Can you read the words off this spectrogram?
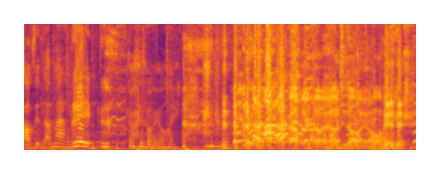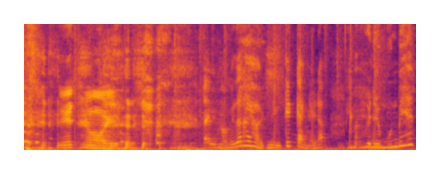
Đạo diễn dã man ghê. Ôi rồi ôi ôi rồi ôi chết rồi. Tại vì mọi người rất hay hỏi những cái cảnh này đó. Vì mọi người đều muốn biết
